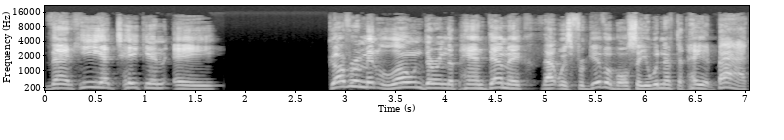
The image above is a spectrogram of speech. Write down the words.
that he had taken a government loan during the pandemic that was forgivable so you wouldn't have to pay it back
